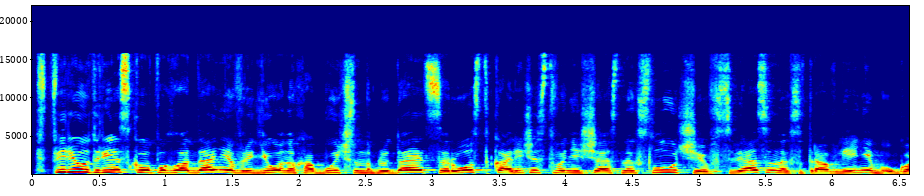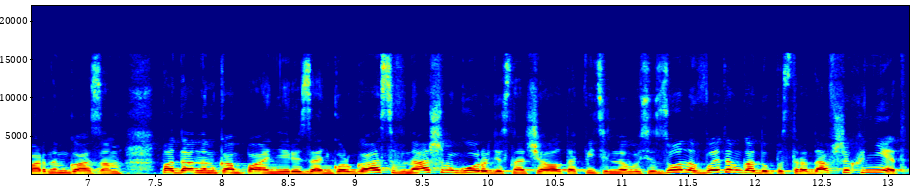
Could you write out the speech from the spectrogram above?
В период резкого похолодания в регионах обычно наблюдается рост количества несчастных случаев, связанных с отравлением угарным газом. По данным компании «Рязань-Горгаз», в нашем городе с начала отопительного сезона в этом году пострадавших нет.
